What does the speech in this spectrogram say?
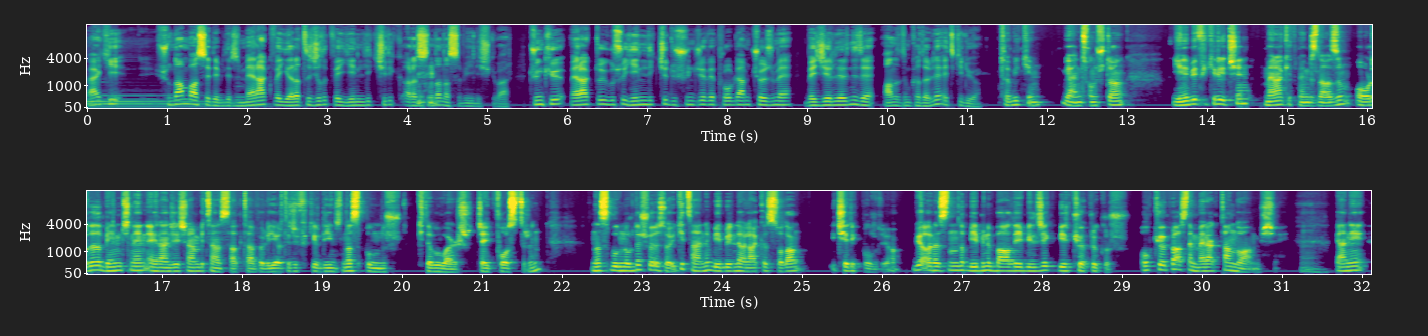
Belki şundan bahsedebiliriz. Merak ve yaratıcılık ve yenilikçilik arasında nasıl bir ilişki var? Çünkü merak duygusu yenilikçi düşünce ve problem çözme becerilerini de anladığım kadarıyla etkiliyor. Tabii ki. Yani sonuçta yeni bir fikir için merak etmemiz lazım. Orada da benim için en eğlenceli şeyden bir tanesi hatta böyle yaratıcı fikir deyince nasıl bulunur kitabı var Jake Foster'ın. Nasıl bulunur da şöyle söylüyor. İki tane birbiriyle alakası olan içerik bul diyor. Ve arasında birbirini bağlayabilecek bir köprü kur. O köprü aslında meraktan doğan bir şey. Hmm. Yani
